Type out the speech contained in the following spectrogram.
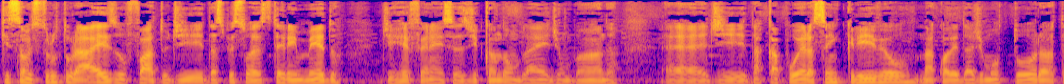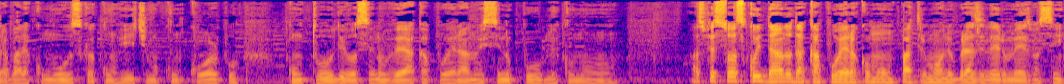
que são estruturais, o fato de das pessoas terem medo de referências de candomblé, de umbanda, é, de da capoeira ser incrível na qualidade motora, trabalha com música, com ritmo, com corpo, com tudo e você não vê a capoeira no ensino público, no as pessoas cuidando da capoeira como um patrimônio brasileiro mesmo assim.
